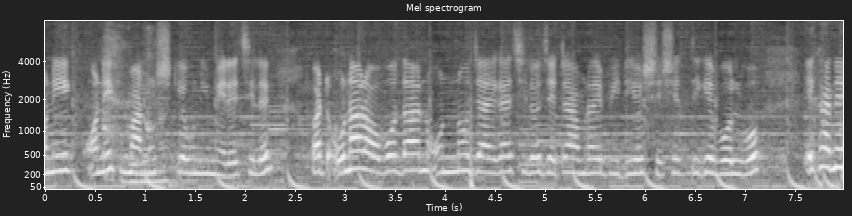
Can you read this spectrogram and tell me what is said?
অনেক অনেক মানুষকে উনি মেরেছিলেন। বাট ওনার অবদান অন্য জায়গায় ছিল যেটা আমরা এই ভিডিও শেষের দিকে বলব। এখানে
